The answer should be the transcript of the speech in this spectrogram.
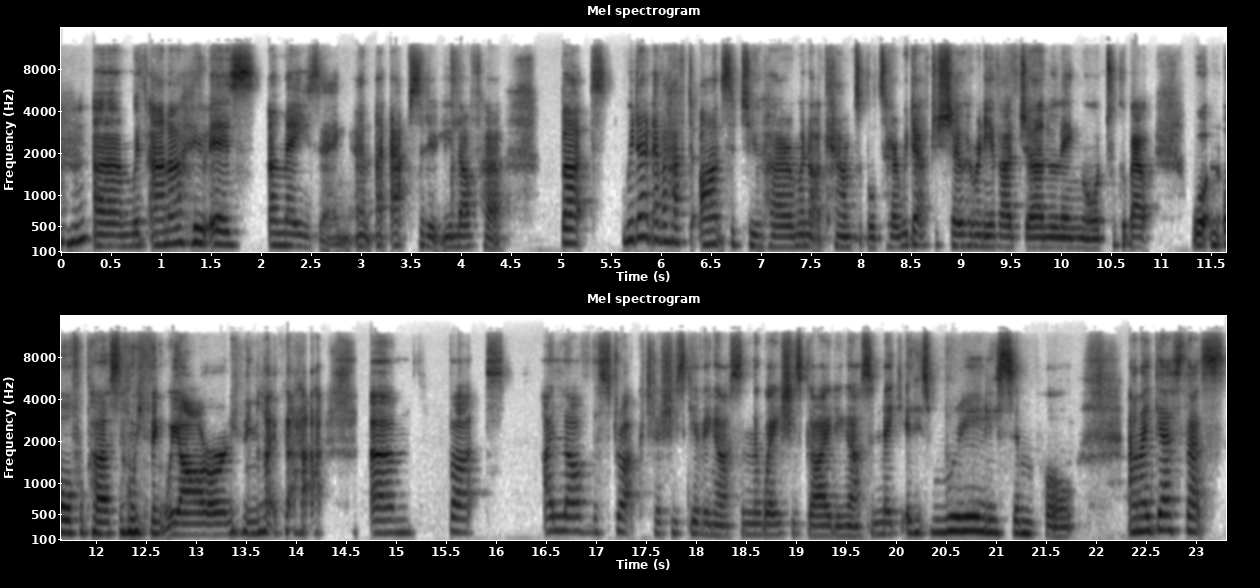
Mhm. um, with Anna, who is amazing, and I absolutely love her. But we don't ever have to answer to her, and we're not accountable to her. And we don't have to show her any of our journaling or talk about what an awful person we think we are or anything like that. Um, but I love the structure she's giving us and the way she's guiding us and make it it's really simple. And I guess that's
